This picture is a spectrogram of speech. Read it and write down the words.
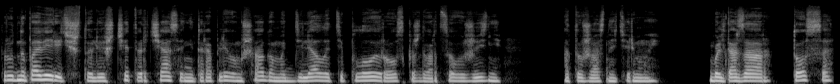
Трудно поверить, что лишь четверть часа неторопливым шагом отделяло тепло и роскошь дворцовой жизни от ужасной тюрьмы. Бальтазар Тосса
